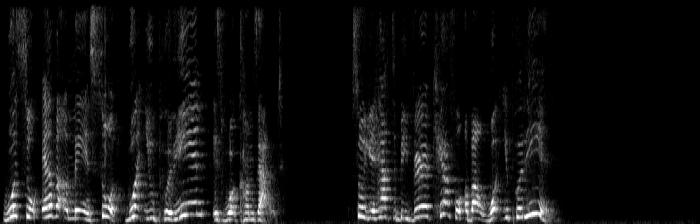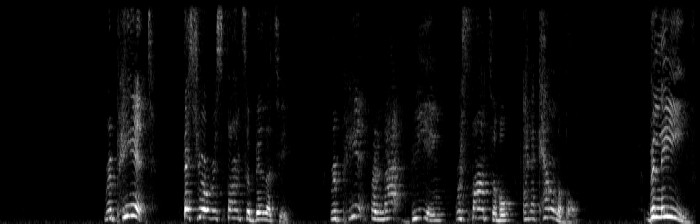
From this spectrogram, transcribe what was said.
Whatsoever a man sow, what you put in is what comes out. So you have to be very careful about what you put in. Repent. That's your responsibility. Repent for not being responsible and accountable. Believe.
